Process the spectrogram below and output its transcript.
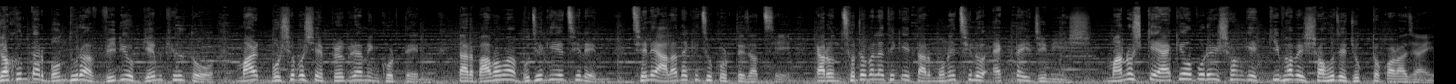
যখন তার বন্ধুরা ভিডিও গেম খেলত, মার্ক বসে বসে প্রোগ্রামিং করতেন। তার বাবা মা বুঝে গিয়েছিলেন ছেলে আলাদা কিছু করতে যাচ্ছে, কারণ ছোটবেলা থেকে তার মনে ছিল একটাই জিনিস। মানুষকে একে অপরের সঙ্গে কীভাবে সহজে যুক্ত করা যায়?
